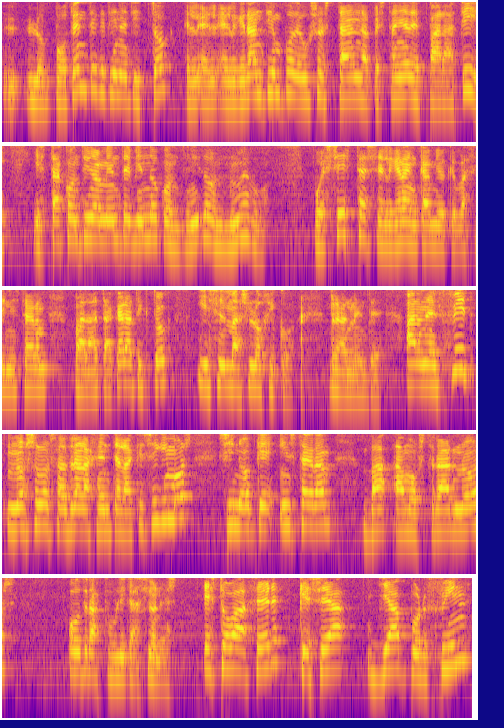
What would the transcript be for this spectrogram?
lo potente que tiene TikTok, el, gran tiempo de uso está en la pestaña de para ti y está continuamente viendo contenido nuevo. Pues este es el gran cambio que va a hacer Instagram para atacar a TikTok y es el más lógico realmente. Ahora en el feed no solo saldrá la gente a la que seguimos, sino que Instagram va a mostrarnos otras publicaciones. Esto va a hacer que sea ya por fin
